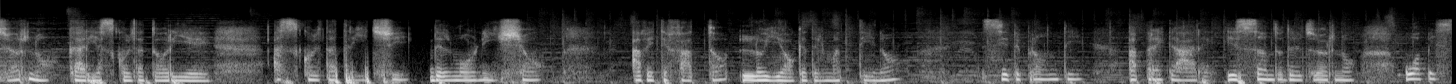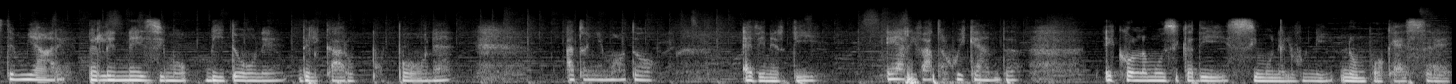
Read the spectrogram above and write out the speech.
Buongiorno cari ascoltatori e ascoltatrici del Morning Show. Avete fatto lo yoga del mattino? Siete pronti a pregare il santo del giorno o a bestemmiare per l'ennesimo bidone del caro pupone? Ad ogni modo è venerdì, è arrivato il weekend e con la musica di Simone Lunni non può che essere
